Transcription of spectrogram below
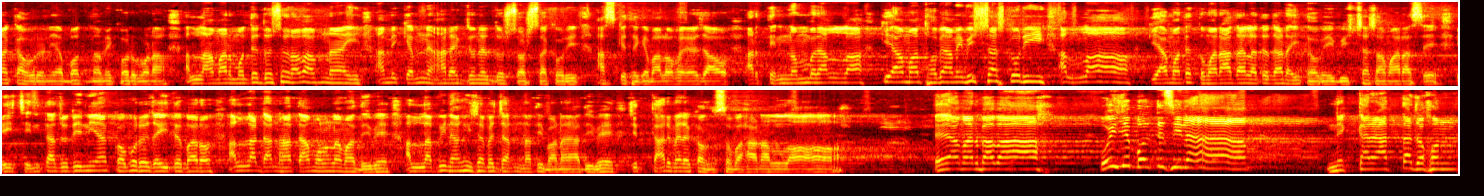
না কাউরনিয়া বদনামি করব না। আল্লাহ আমার মধ্যে দোষের অভাব নাই, আমি কেমনে আর একজনের দোষ চর্চা করি? আজকে থেকে ভালো হয়ে যাও। আর তিন নম্বরে আল্লাহ, কিয়ামত হবে আমি বিশ্বাস করি, আল্লাহ কিয়ামতে তোমার আদালতে দাঁড়াইতে হবে, এই বিশ্বাস আমার আছে। এই চিন্তা যদি নিয়ে কবরে যাইতে পারো, আল্লাহ ডান হাতে আমল নামা দিবে। আল্লাহ বিনা হিসাবে জান্নাতি বানায়া দিবে। চিৎকার মেরে কংসবাহান আল্লাহ এ আমার বাবা, ওই যে বলতেছিলাম নেককার আত্মা যখন,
